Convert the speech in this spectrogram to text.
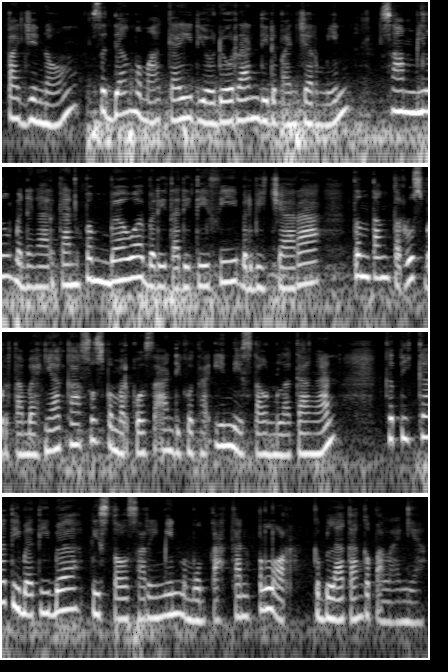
Pak Jenong sedang memakai deodoran di depan cermin sambil mendengarkan pembawa berita di TV berbicara tentang terus bertambahnya kasus pemerkosaan di kota ini setahun belakangan ketika tiba-tiba pistol Sarimin memuntahkan pelor ke belakang kepalanya.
